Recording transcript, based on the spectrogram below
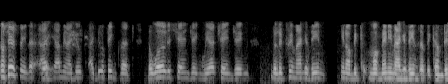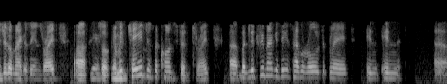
No, seriously, the, I, I mean, I do, I do think that the world is changing. We are changing. The literary magazine, you know, bec- many magazines have become digital magazines, right? Uh, Yes. So I mean, Mhm. change is the constant, right? Uh, but literary magazines have a role to play in in uh,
